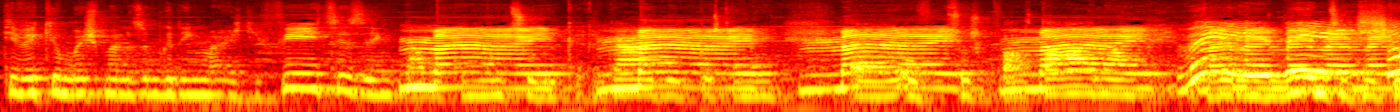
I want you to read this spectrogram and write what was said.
Tive aqui umas semanas um bocadinho mais difíceis, em que estava com muito sobrecarregada e depois também uh, houve pessoas que faltaram. Vem, vem, vem, vem,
